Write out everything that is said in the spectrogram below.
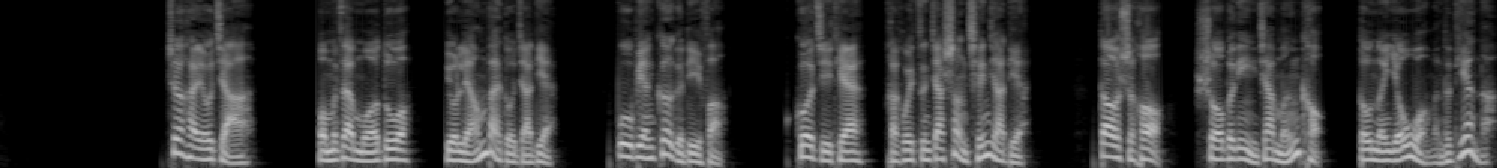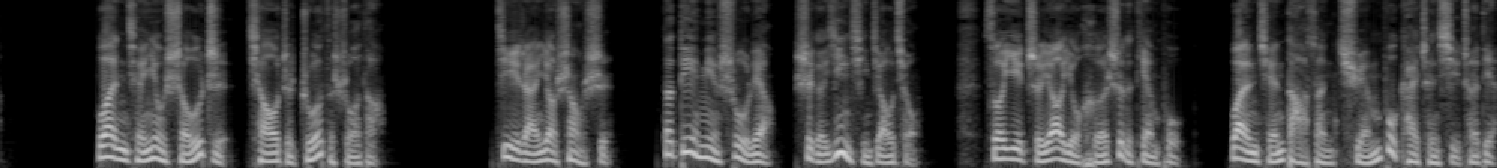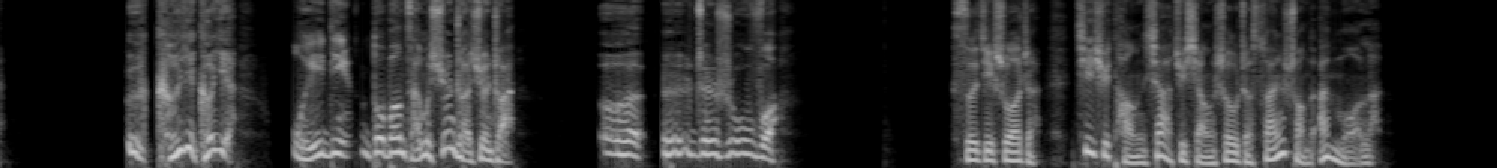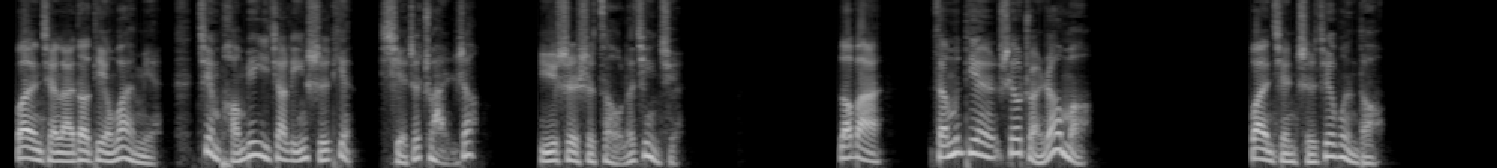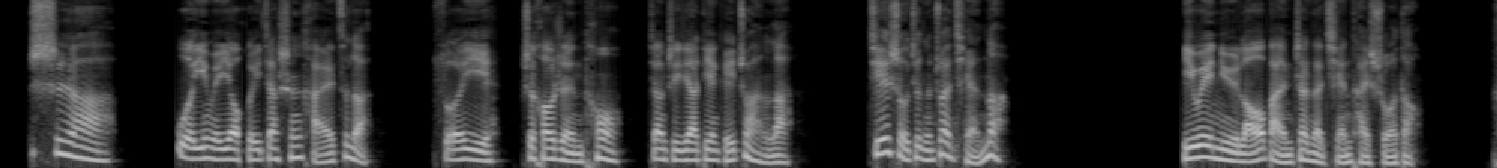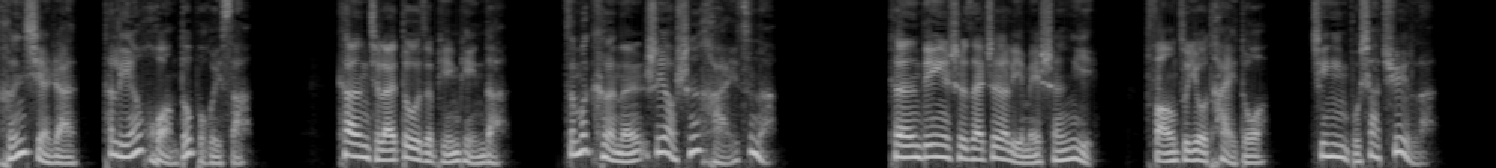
这还有假？我们在魔都有两百多家店，布遍各个地方，过几天还会增加上千家店，到时候说不定你家门口都能有我们的店呢。”万钱用手指敲着桌子说道：“既然要上市，那店面数量是个硬性要求，所以只要有合适的店铺，万钱打算全部开成洗车店。”“呃，可以，可以，我一定多帮咱们宣传宣传。”“呃，真舒服。”司机说着，继续躺下去享受着酸爽的按摩了。万钱来到店外面，见旁边一家零食店写着“转让”。于是是走了进去。老板，咱们店是要转让吗？万钱直接问道。是啊，我因为要回家生孩子了，所以只好忍痛将这家店给转了，接手就能赚钱呢。一位女老板站在前台说道：“很显然，她连谎都不会撒，看起来肚子平平的，怎么可能是要生孩子呢？肯定是在这里没生意，房子又太多，经营不下去了。”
